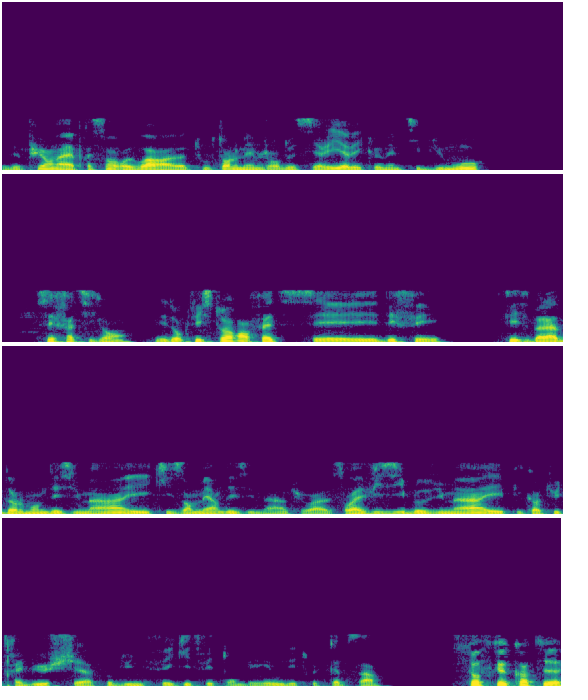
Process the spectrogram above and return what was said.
Et depuis, on a l'impression de revoir euh, tout le temps le même genre de série avec le même type d'humour. C'est fatigant. Et donc l'histoire, en fait, c'est des fées qui se baladent dans le monde des humains et qui emmerdent des humains, tu vois. Elles sont invisibles aux humains et puis quand tu trébuches, c'est la faute d'une fée qui te fait tomber ou des trucs comme ça. Sauf que quand euh,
